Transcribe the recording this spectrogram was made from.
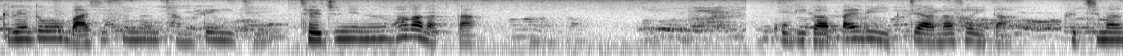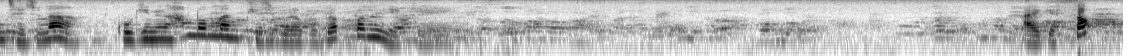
그래도 맛있으면 장땡이지. 재준이는 화가 났다. 고기가 빨리 익지 않아서이다. 그치만 재준아, 고기는 한 번만 뒤집으라고 몇 번을 얘기해. 알겠어?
